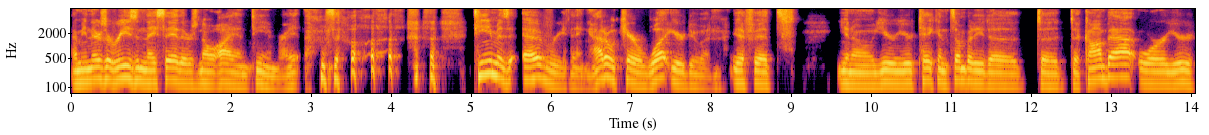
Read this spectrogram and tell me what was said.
I mean, there's a reason they say there's no I in team, right? so team is everything. I don't care what you're doing. If it's, you know, you're you're taking somebody to to to combat or you're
